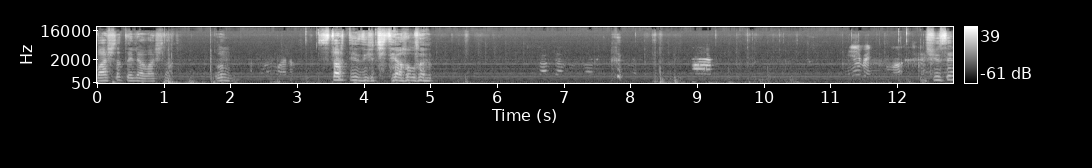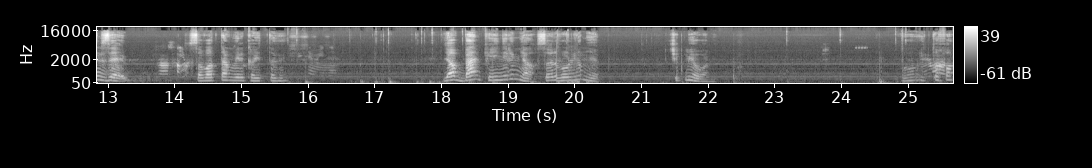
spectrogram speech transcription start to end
başlat Ela başlat. Oğlum start yazıyor işte Allah'ım. Start yazdılar. Niye benim var? Düşünsenize sabahtan beri kayıttayım. yine. Ya ben peynirim ya. Sarı rolüm ya. Çıkmıyor bana. Aa, ilk defa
